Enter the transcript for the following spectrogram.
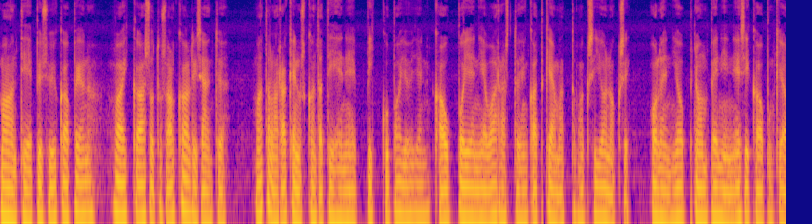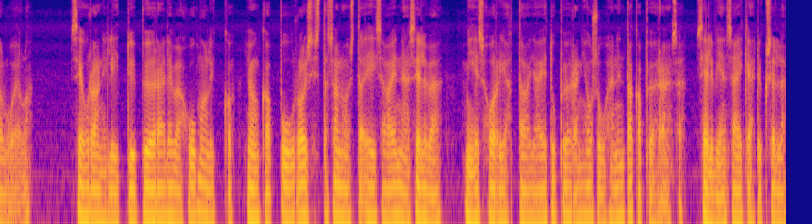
Maantie pysyy kapeana, vaikka asutus alkaa lisääntyä. Matala rakennuskanta tihenee pikkupajojen, kauppojen ja varastojen katkeamattomaksi jonoksi. Olen jo Phnom Penin esikaupunkialueella – Seuraani liittyy pyöräilevä humalikko, jonka puuroisista sanoista ei saa enää selvää. Mies horjahtaa ja etupyöräni osuu hänen takapyöränsä selvien säikähdyksellä,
